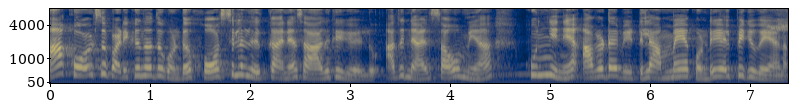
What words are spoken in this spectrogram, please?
ആ കോഴ്സ് പഠിക്കുന്നത് കൊണ്ട് ഹോസ്റ്റലിൽ നിൽക്കാനേ സാധിക്കുകയുള്ളൂ. അതിനാൽ സൗമ്യ കുഞ്ഞിനെ അവരുടെ വീട്ടിൽ അമ്മയെ കൊണ്ട് ഏൽപ്പിക്കുകയാണ്.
